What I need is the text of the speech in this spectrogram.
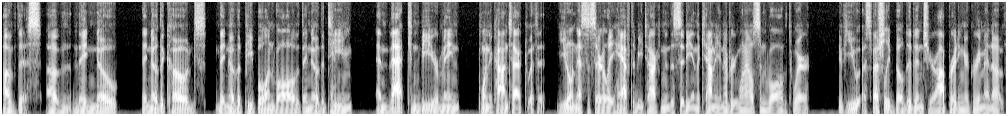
of this. Of they know they know the codes, they know the people involved, they know the team, and that can be your main point of contact with it. you don't necessarily have to be talking to the city and the county and everyone else involved. Where if you especially build it into your operating agreement of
